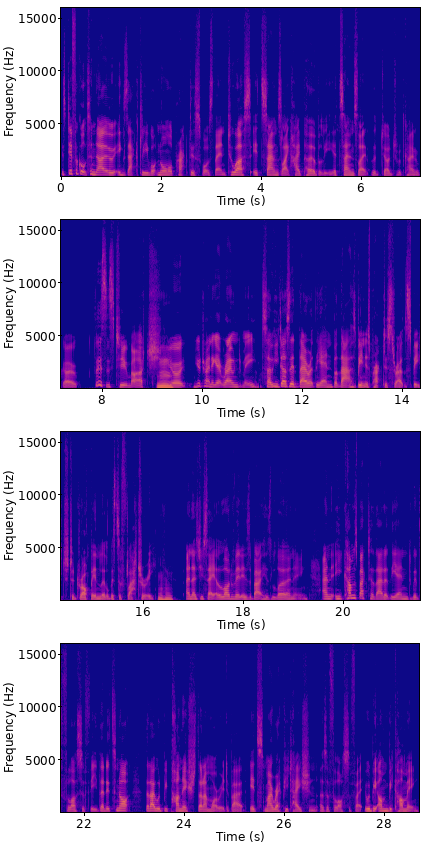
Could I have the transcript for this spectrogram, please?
It's difficult to know exactly what normal practice was then. To us, it sounds like hyperbole. It sounds like the judge would kind of go, "This is too much. Mm. You're you're trying to get round me." So he does it there at the end, but that has been his practice throughout the speech to drop in little bits of flattery. Mm-hmm. And as you say, a lot of it is about his learning. And he comes back to that at the end with philosophy that it's not that I would be punished that I'm worried about, it's my reputation as a philosopher. It would be unbecoming.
